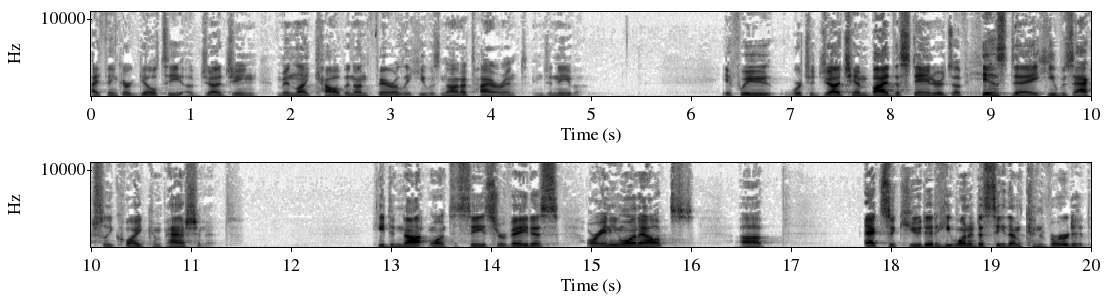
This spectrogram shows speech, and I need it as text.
I think, are guilty of judging men like Calvin unfairly. He was not a tyrant in Geneva. If we were to judge him by the standards of his day, he was actually quite compassionate. He did not want to see Servetus or anyone else uh, executed, he wanted to see them converted.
